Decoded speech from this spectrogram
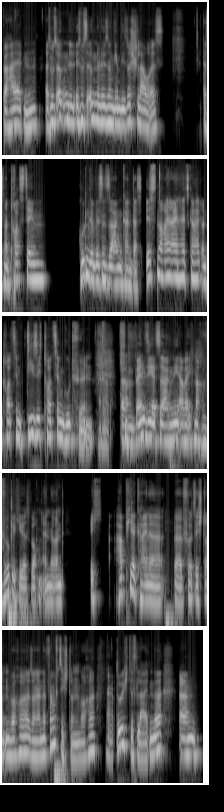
behalten. Es muss, irgendeine, es muss irgendeine Lösung geben, die so schlau ist, dass man trotzdem guten Gewissens sagen kann, das ist noch ein Einheitsgehalt und trotzdem die sich trotzdem gut fühlen. Ja. Ähm, wenn sie jetzt sagen, nee, aber ich mache wirklich jedes Wochenende und ich habe hier keine äh, 40-Stunden-Woche, sondern eine 50-Stunden-Woche Ja. durch das Leitende. Ähm,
